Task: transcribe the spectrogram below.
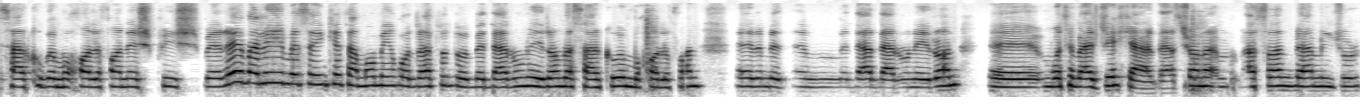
سرکوب مخالفانش پیش بره. ولی مثل اینکه تمام این قدرت رو به درون ایران و سرکوب مخالفان در درون ایران متوجه کرده است. چون اصلا به همین جور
